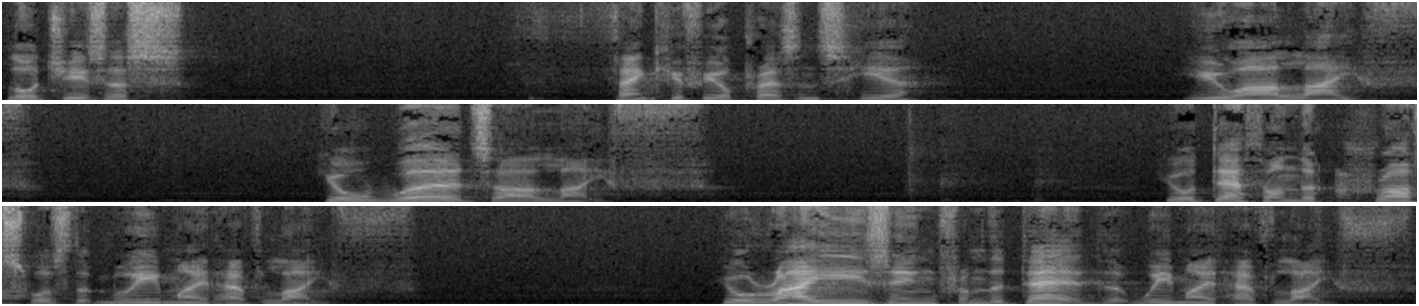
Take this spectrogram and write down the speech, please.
Lord Jesus, thank you for your presence here. You are life. Your words are life. Your death on the cross was that we might have life. You're rising from the dead that we might have life.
